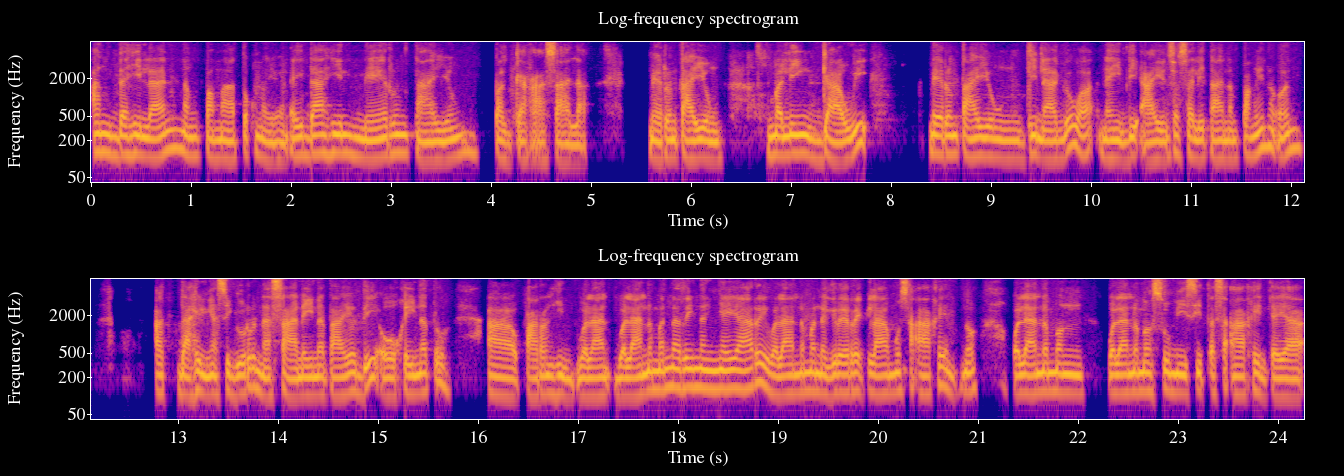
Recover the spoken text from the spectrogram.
ang dahilan ng pamatok na yon ay dahil meron tayong pagkakasala. Meron tayong maling gawi, meron tayong ginagawa na hindi ayon sa salita ng Panginoon. At dahil nga siguro nasanay na tayo, di okay na to. Ah, parang wala wala naman na rin nangyayari, wala naman nagrereklamo sa akin, no? Wala namang wala namang sumisita sa akin kaya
